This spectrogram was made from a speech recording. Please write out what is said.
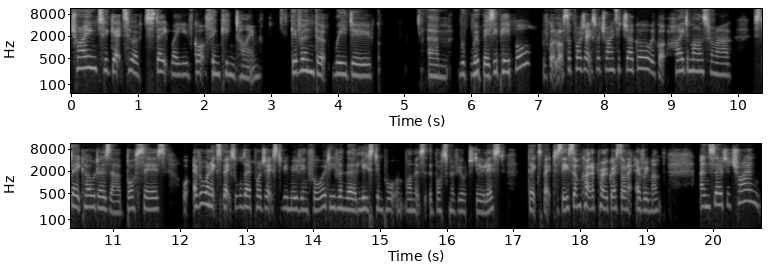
trying to get to a state where you've got thinking time, given that we do um, we're busy people. We've got lots of projects we're trying to juggle. We've got high demands from our stakeholders, our bosses. Everyone expects all their projects to be moving forward, even the least important one that's at the bottom of your to do list. They expect to see some kind of progress on it every month. And so to try and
